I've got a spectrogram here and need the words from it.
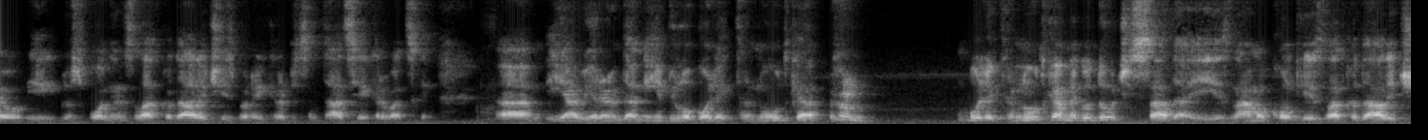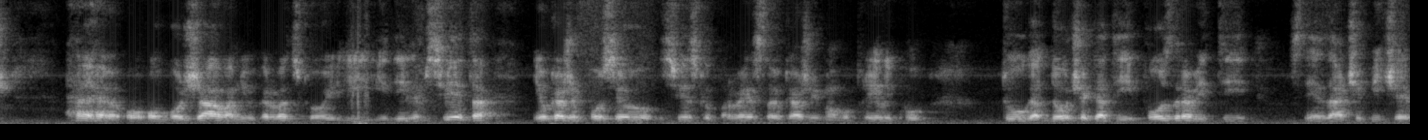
evo i gospodin Zlatko Dalić, izbornik reprezentacije Hrvatske. Ja vjerujem da nije bilo boljeg trenutka, boljeg trenutka nego doći sada i znamo koliko je Zlatko Dalić obožavan i u Hrvatskoj i, i diljem svijeta. I kažem, poslije svjetskog prvenstva, kažem, imamo priliku tu ga dočekati i pozdraviti. S tim znači, bit će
